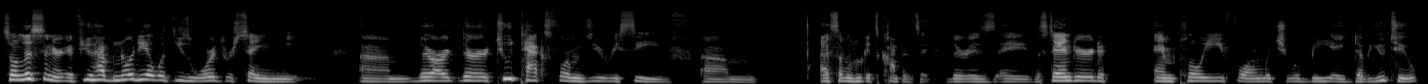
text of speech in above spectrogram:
so, listener, if you have no idea what these words we're saying mean, um, there are there are two tax forms you receive um, as someone who gets compensated. There is a the standard employee form, which would be a W two,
